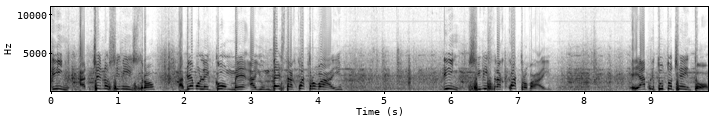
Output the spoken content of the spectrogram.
in accenno sinistro abbiamo le gomme hai un destra 4 vai in sinistra 4 vai. E apri tutto 100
